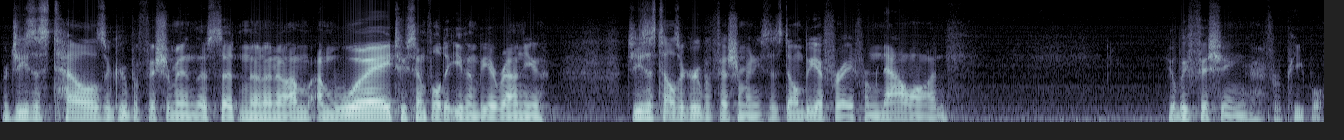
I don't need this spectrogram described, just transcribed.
where Jesus tells a group of fishermen that said, No, no, no, I'm, I'm way too sinful to even be around you. Jesus tells a group of fishermen, He says, Don't be afraid. From now on, you'll be fishing for people.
